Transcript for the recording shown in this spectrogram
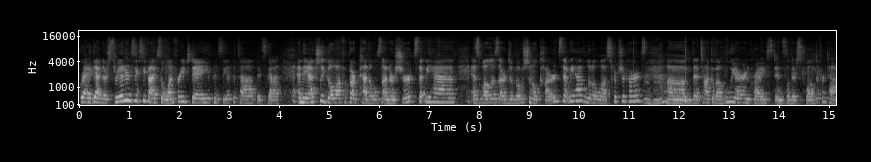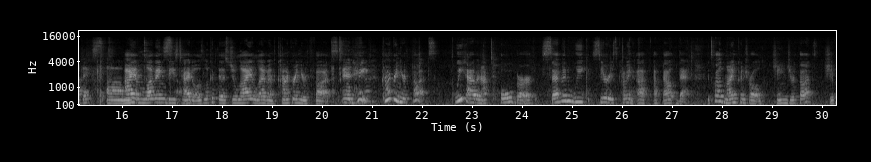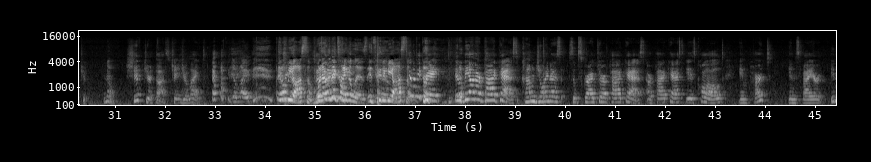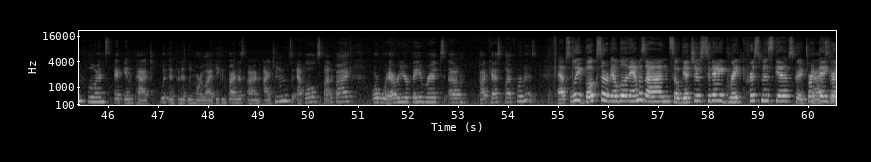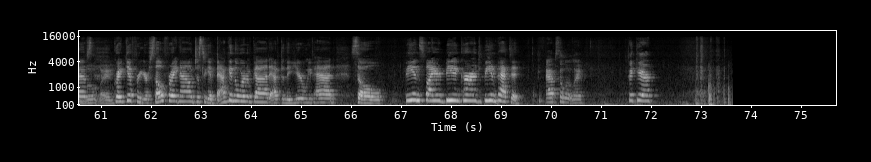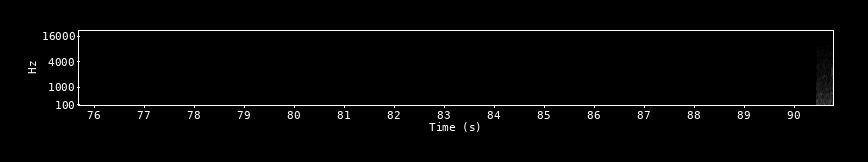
Great. Again, there's 365, so one for each day. You can see at the top. It's got, and they actually go off of our petals on our shirts that we have, as well as our devotional cards that we have, little uh, scripture cards um, that talk about who we are in Christ. And so there's 12 different topics. Um, I am loving these titles. Look at this July 11th, Conquering Your Thoughts. And hey, Conquering Your Thoughts. We have an October seven week series coming up about that. It's called Mind Control. Change your thoughts, shift your. No, shift your thoughts, change your life. your life. it'll be awesome. It's Whatever gonna the be- title is, it's going to be awesome. It's gonna be great. It'll be on our podcast. Come join us. Subscribe to our podcast. Our podcast is called Impart, Inspire, Influence, and Impact with Infinitely More Life. You can find us on iTunes, Apple, Spotify, or whatever your favorite um, podcast platform is. Absolutely. Books are available at Amazon, so get yours today. Great Christmas gifts, great birthday Absolutely. gifts. Great gift for yourself right now just to get back in the Word of God after the year we've had. So be inspired, be encouraged, be impacted. Absolutely. Take care.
